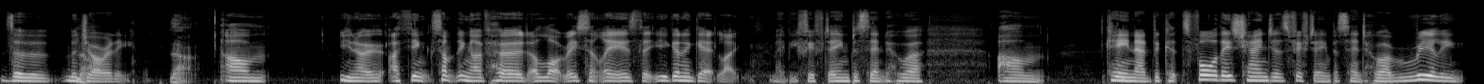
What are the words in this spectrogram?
the majority. No. you know, I think something I've heard a lot recently is that you're going to get like maybe 15% who are um, keen advocates for these changes, 15% who are really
